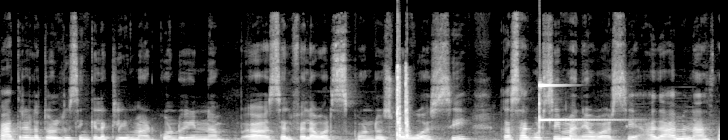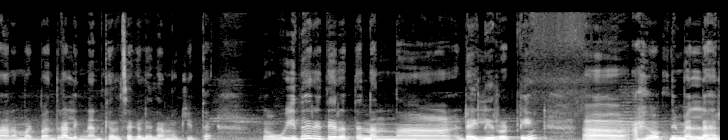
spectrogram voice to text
ಪಾತ್ರೆ ಎಲ್ಲ ತೊಳೆದು ಸಿಂಕೆಲ್ಲ ಕ್ಲೀನ್ ಮಾಡಿಕೊಂಡು, ಇನ್ನು ಸೆಲ್ಫ್ ಎಲ್ಲ ಒರೆಸ್ಕೊಂಡು ಸ್ಟವ್ ಒರೆಸಿ, ಕಸ ಗುಡಿಸಿ, ಮನೆ ಒರೆಸಿ, ಅದಾದಮೇಲೆ ನಾನು ಸ್ನಾನ ಮಾಡಿ ಬಂದರೆ ಅಲ್ಲಿಗೆ ನನ್ನ ಕೆಲಸಗಳೆಲ್ಲ ಮುಗಿಯುತ್ತೆ ಸೊ ಇದೇ ರೀತಿ ಇರುತ್ತೆ ನನ್ನ ಡೈಲಿ ರೊಟೀನ್ ಐ ಹೋಪ್ ನಿಮ್ಮೆಲ್ಲರ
